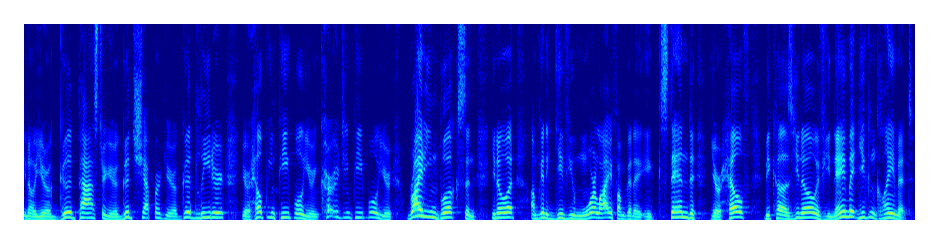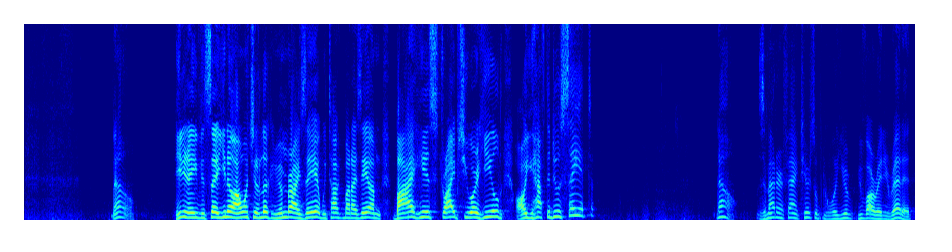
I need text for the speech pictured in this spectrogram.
You know, you're a good pastor, you're a good shepherd, you're a good leader, you're helping people, you're encouraging people, you're writing books, and you know what? I'm going to give you more life. I'm going to extend your health because, you know, if you name it, you can claim it. No. He didn't even say, you know, I want you to look. Remember Isaiah? We talked about Isaiah. Um, By his stripes you are healed. All you have to do is say it. No. As a matter of fact, here's what, well, you have already read it,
